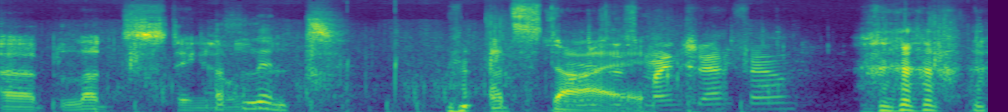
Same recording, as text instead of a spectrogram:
uh, Bloodstinger. A flint. Let's Where is this die. mine shaft found?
